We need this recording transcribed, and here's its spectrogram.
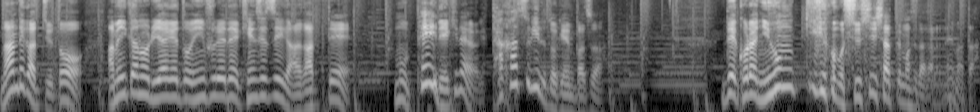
なんでかっていうとアメリカの利上げとインフレで建設費が上がってもうペイできないわけ。高すぎると原発は。でこれは日本企業も出資しちゃってますだからねまた。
